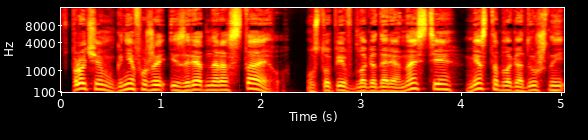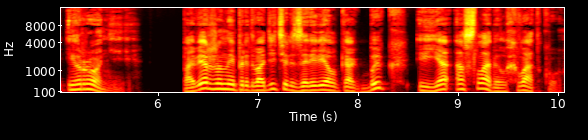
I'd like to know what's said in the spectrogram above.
Впрочем, гнев уже изрядно растаял, уступив благодаря Насте место благодушной иронии. Поверженный предводитель заревел как бык, и я ослабил хватку.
